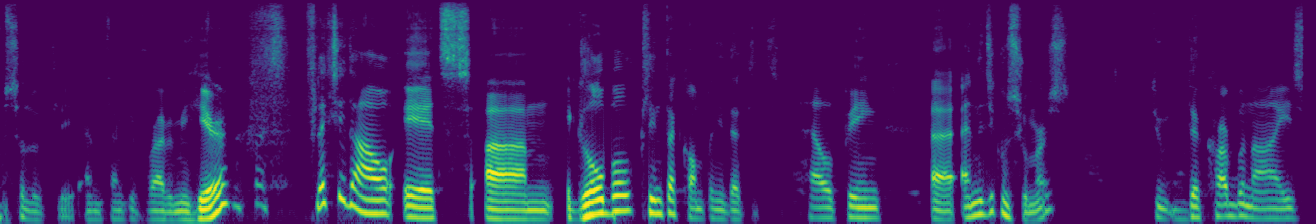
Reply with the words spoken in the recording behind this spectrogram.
Absolutely, and thank you for having me here. FlexiDAO, it's um, a global clean tech company that is helping uh, energy consumers to decarbonize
